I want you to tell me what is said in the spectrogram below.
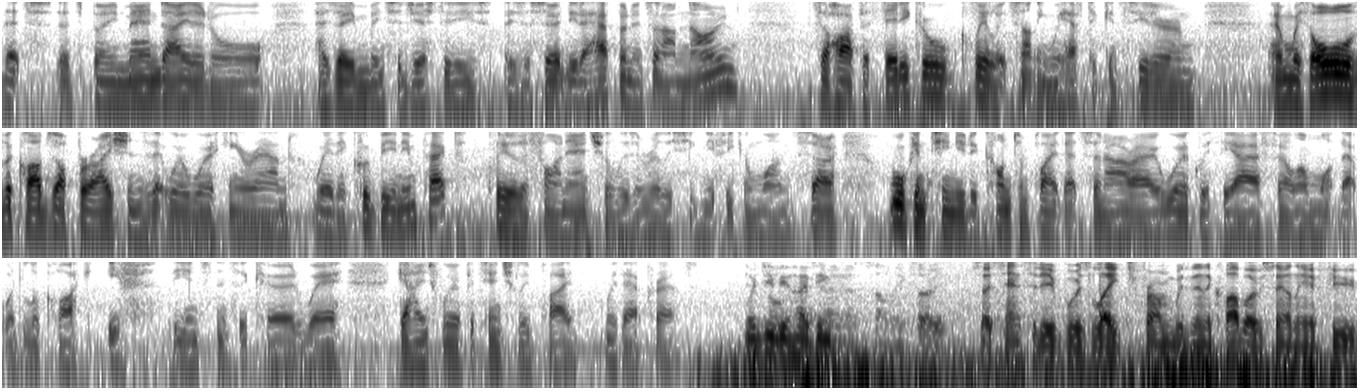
that's that's been mandated or has even been suggested is, is a certainty to happen. It's an unknown. It's a hypothetical. Clearly, it's something we have to consider, and and with all of the club's operations that we're working around where there could be an impact, clearly the financial is a really significant one. So we'll continue to contemplate that scenario, work with the AFL on what that would look like if the instance occurred where games were potentially played without crowds. Would you be hoping? that something so so sensitive was leaked from within the club? Obviously, only a few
